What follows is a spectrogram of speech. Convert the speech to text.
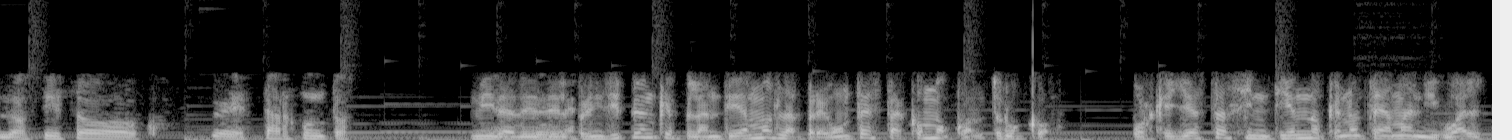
los hizo estar juntos? Mira, desde el principio en que planteamos la pregunta está como con truco, porque ya estás sintiendo que no te aman igual.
